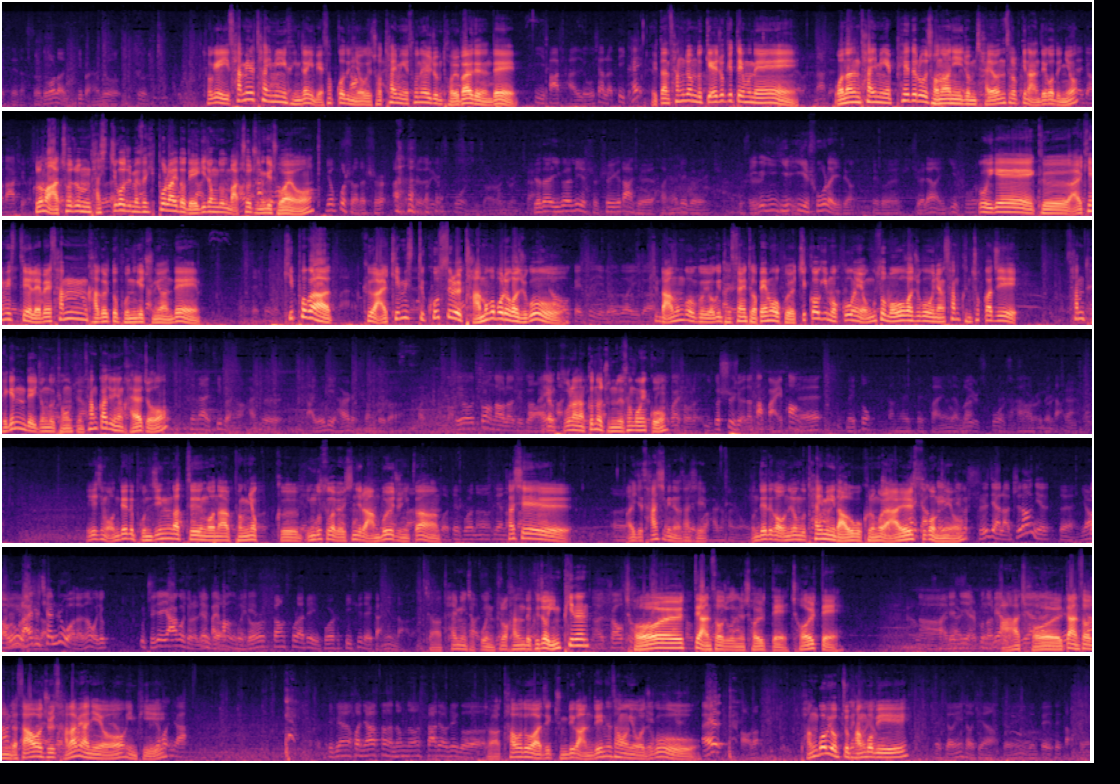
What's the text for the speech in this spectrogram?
저게 이 3일 타이밍이 굉장히 매섭거든요. 그래서 저 타이밍에 손해를 좀 덜 봐야 되는데 일단 상점도 깨줬기 때문에 원하는 타이밍에 패드로 전환이 좀 자연스럽긴 안 되거든요. 그러면 아초 좀 다시 찍어주면서 히포라이더 4기 정도는 맞춰주는 게 좋아요. 또 이게 그 알케미스트의 레벨 3 각을 또 보는 게 중요한데 키퍼가 그 알케미스트 코스를 다 먹어버려가지고 지금 남은 거 그 여긴 데스나이트가 빼먹었고요. 찌꺼기 먹고 그냥 연구소 먹어가지고 그냥 3 근처까지 3 되겠는데 이 정도 경험치는 3까지 그냥 가야죠. 아, 일단 구울 하나 끊어줬는데 성공했고. 이게 지금 언데드 본진 같은 거나 병력 그 인구수가 몇인지를 안 보여주니까 사실 아 이제 40이네요 这 40波还是很容易。 언데드가 어느 정도 타이밍이 나오고 그런 걸 알 太想 수가 给你这 없네요 个时间了，知道你对，老陆来是千。牵制我的，那我就就直接压过去了，这连白个火胖子没练。球刚出来这一波是必须得赶紧打的。 자 타이밍 잡고 있는 들어가는데 그저 인피는 那招数 절대 안 써주거든요 절대 절대 那练级也是不能练了 아 直接 절대 안 써줍니다 싸워줄 사람이 아니에요 直接 인피 换家。 这边换家看看能不能杀掉这个。 자 타워도 아직 준비가 안 돼 있는 상황이어가지고 哎，好了， 방법이 없죠 방법이 哎小英小心啊，小英已经被被打飞了。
